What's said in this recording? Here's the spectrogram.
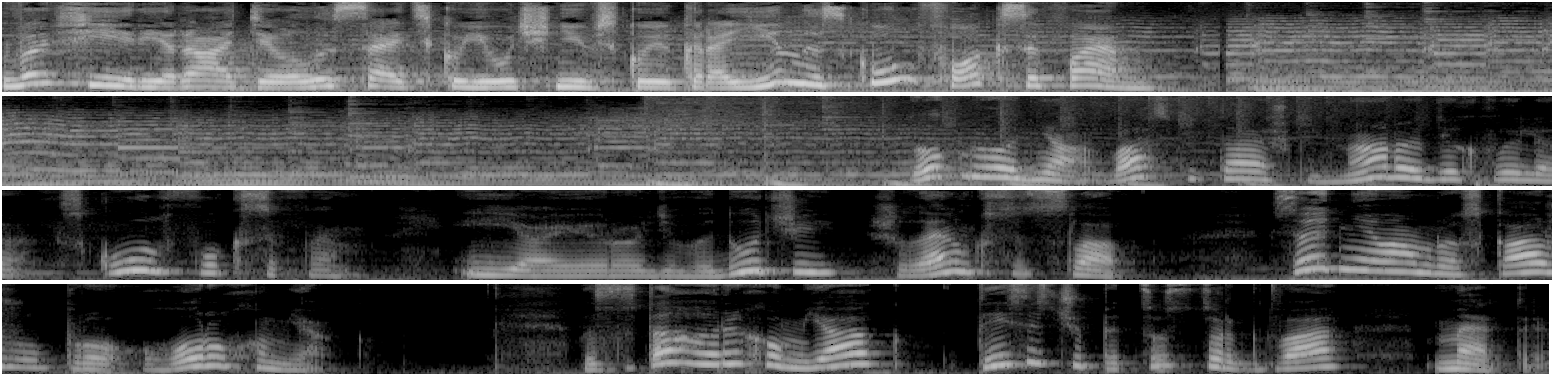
В ефірі радіо Лисецької учнівської країни School Fox FM. Доброго дня! Вас вітає шкільна радіохвиля School Fox FM. І я її радіоведучий Шеленко Святослав. Сьогодні я вам розкажу про гору Хом'як. Висота гори Хом'як 1542 метри.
